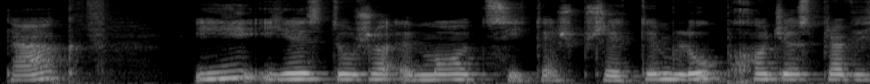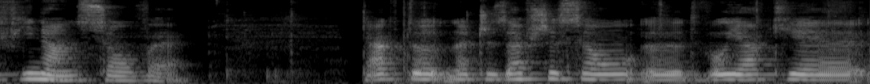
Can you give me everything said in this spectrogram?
tak? I jest dużo emocji też przy tym, lub chodzi o sprawy finansowe. Tak, to znaczy zawsze są y, dwojakie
